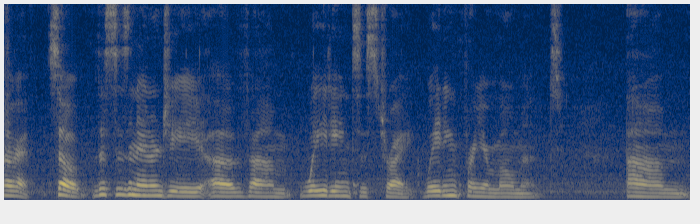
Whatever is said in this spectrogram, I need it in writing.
Okay, so this is an energy of um, waiting to strike, waiting for your moment. Um,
